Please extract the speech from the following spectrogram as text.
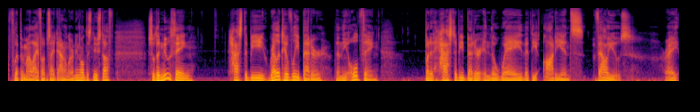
flipping my life upside down and learning all this new stuff? So the new thing has to be relatively better than the old thing, but it has to be better in the way that the audience values, right?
